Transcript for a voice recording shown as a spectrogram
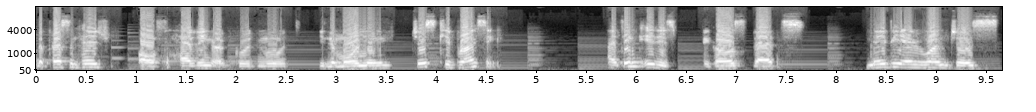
the percentage of having a good mood in the morning just keep rising. I think it is because that maybe everyone just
